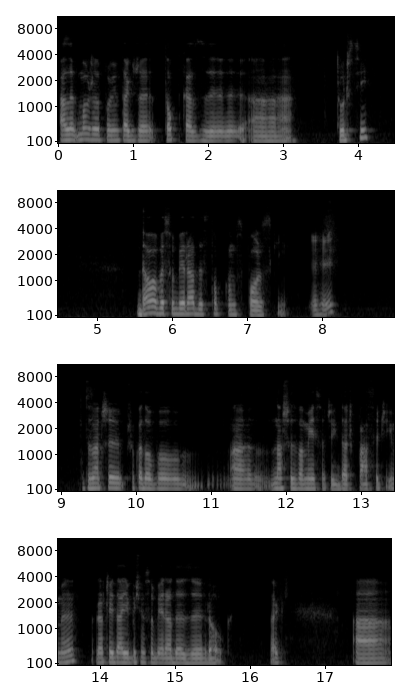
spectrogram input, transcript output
Ale może powiem tak, że topka z a, Turcji dałaby sobie radę z topką z Polski. Mhm. To znaczy, przykładowo, a, nasze dwa miejsca, czyli Dutch Passage i my, raczej dalibyśmy sobie radę z Rogue, tak? A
